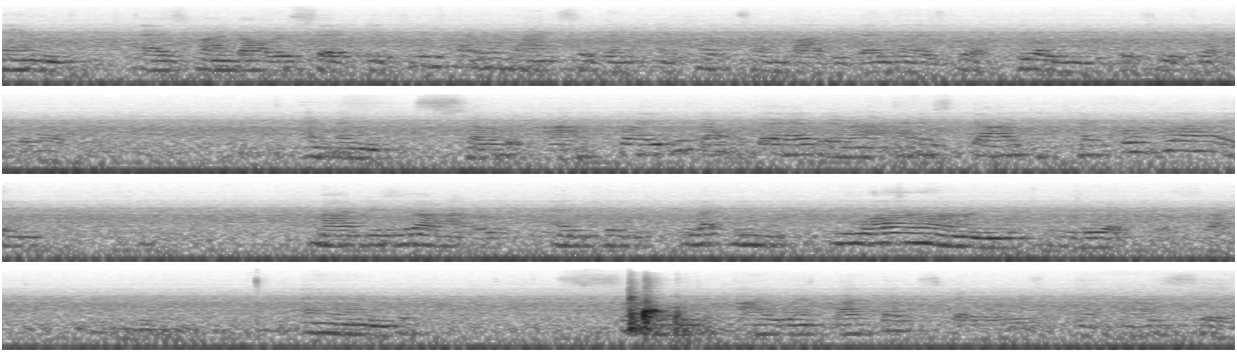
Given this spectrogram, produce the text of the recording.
And as my daughter said, if you had an accident and hurt somebody, they may as well kill you, but you'll never get over it. And then, so I prayed about that and I asked God to take away my desire and to let me learn to live with that. And so I went back upstairs and I said,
